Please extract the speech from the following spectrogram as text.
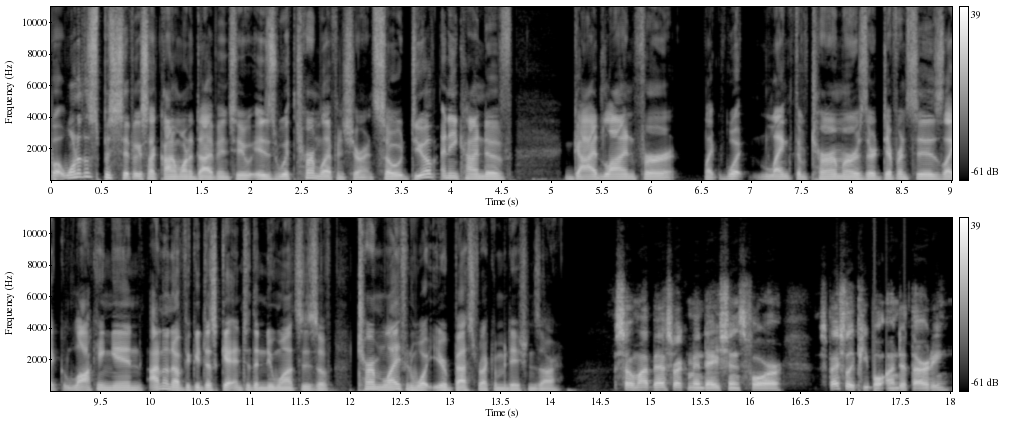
But one of the specifics I kind of want to dive into is with term life insurance. So do you have any kind of guideline for like what length of term or is there differences like locking in? I don't know if you could just get into the nuances of term life and what your best recommendations are. So my best recommendations for especially people under 30,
